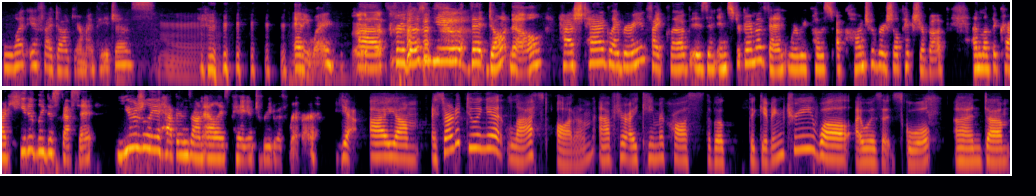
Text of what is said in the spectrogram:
what if I dog ear my pages? Mm. anyway, uh, for those of you that don't know, hashtag Librarian Fight Club is an Instagram event where we post a controversial picture book and let the crowd heatedly discuss it. Usually, it happens on Allie's page, Read with River. Yeah, I um I started doing it last autumn after I came across the book The Giving Tree while I was at school, and um,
